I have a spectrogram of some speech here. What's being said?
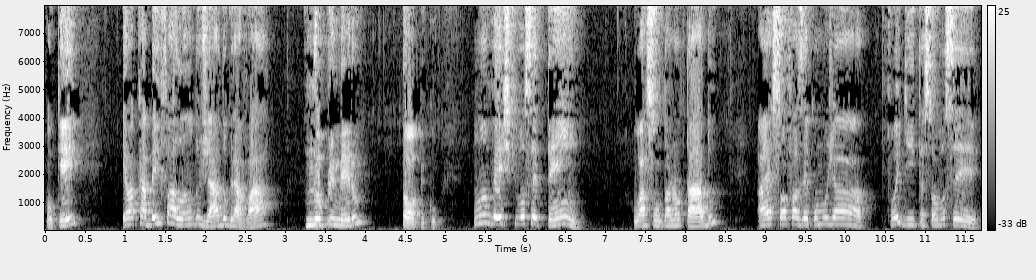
OK? Eu acabei falando já do gravar no primeiro tópico. Uma vez que você tem o assunto anotado, aí é só fazer como já foi dito, é só você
